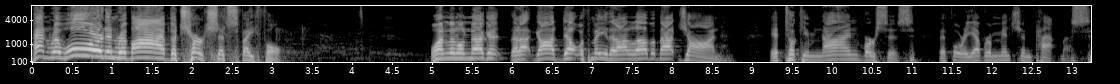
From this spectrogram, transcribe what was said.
and reward and revive the church that's faithful? One little nugget that I, God dealt with me that I love about John. It took him nine verses before he ever mentioned Patmos.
